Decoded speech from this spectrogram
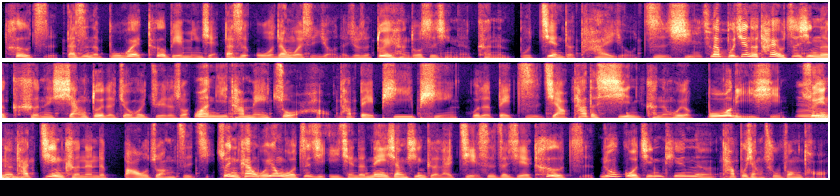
特质，但是呢，不会特别明显。但是我认为是有的，就是对很多事情呢，可能不见得太有自信。那不见得太有自信呢，可能相对的就会觉得说，万一他没做好，他被批评或者被指教，他的心可能会有玻璃心。所以呢，他尽可能的包装自己。所以你看，我用我自己以前的内向性格来解释。是这些特质。如果今天呢，他不想出风头，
